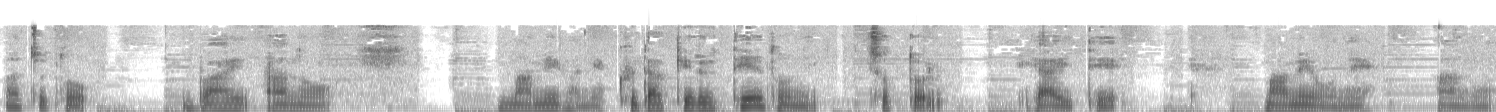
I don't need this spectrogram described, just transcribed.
まあちょっと、場合、あの、豆がね、砕ける程度にちょっと焼いて、豆をね、あの、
